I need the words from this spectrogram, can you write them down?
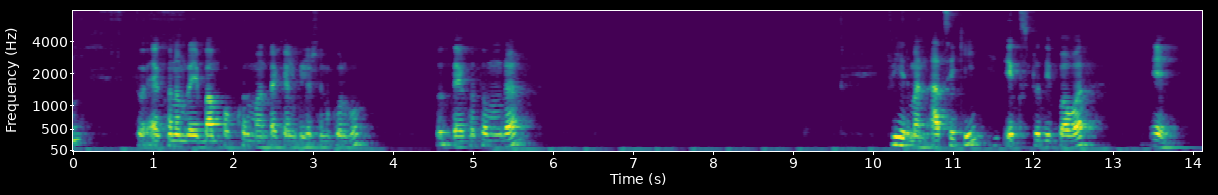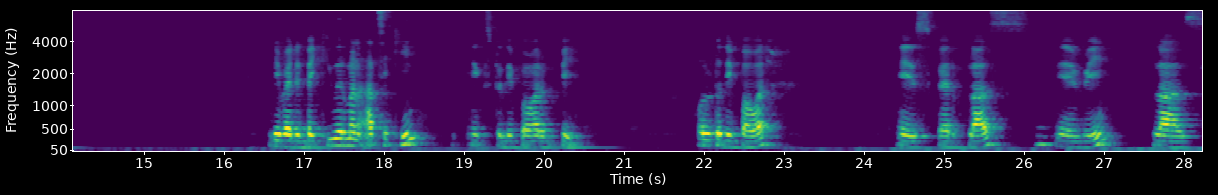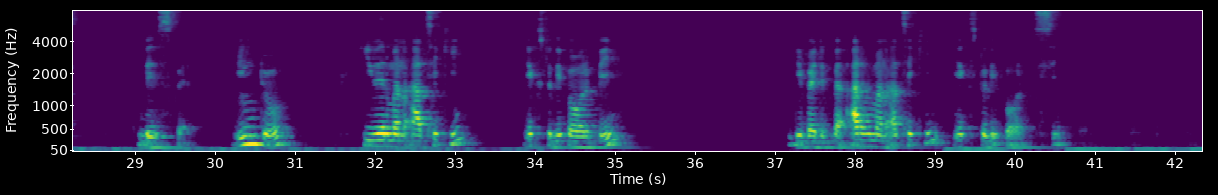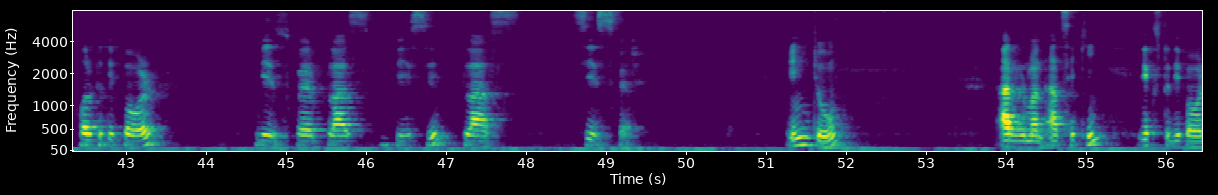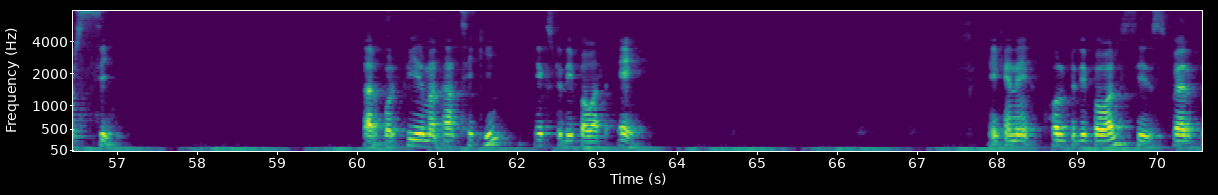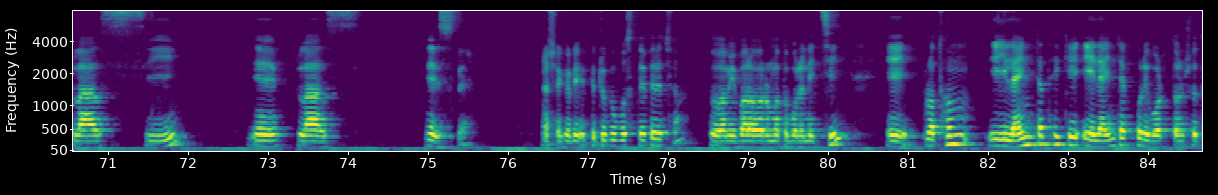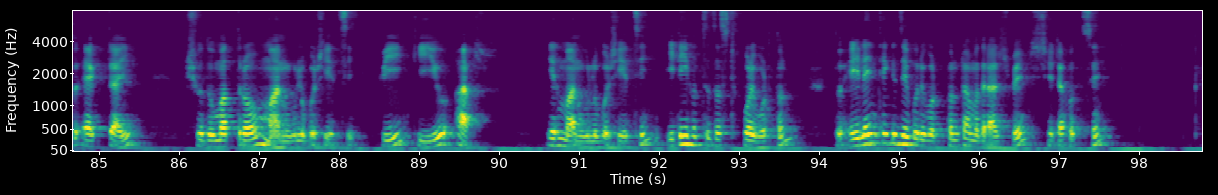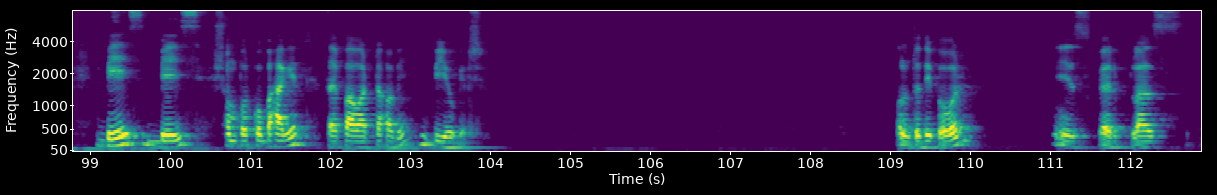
তো এখন আমরা এই বাম পক্ষর মানটা ক্যালকুলেশন করব। তো দেখো তোমরা পি এর মান আছে কি? X to the power A divided by Q এর মান আছে কি? X to the power B whole to the power A square plus A B plus B square into Q এর মান আছে কি? X to the power B divided by R এর মান আছে কি? X to the power C. Whole to the power B square plus B C plus C square into R মান আছে কি? X to the power C. তারপর P এর মান আছে কি? X to the power A এখানে whole to the power C square plus C A plus A square আশা করি এতটুকু বুঝতে পেরেছ। তো আমি বরাবরের মতো বলে নিচ্ছি। এই প্রথম এই লাইনটা থেকে এই লাইনটার পরিবর্তন শুধু একটাই, শুধুমাত্র মানগুলো বসিয়েছি। পি কিউ আর এর মানগুলো বসিয়েছি। এটাই হচ্ছে জাস্ট পরিবর্তন। তো এই লাইন থেকে যে পরিবর্তনটা আমাদের আসবে, সেটা হচ্ছে বেস বেস সম্পর্ক ভাগের তাই পাওয়ারটা হবে বিয়োগের। Whole to the power A square plus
